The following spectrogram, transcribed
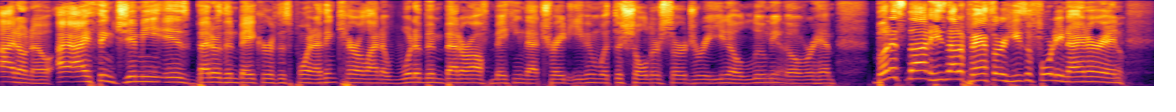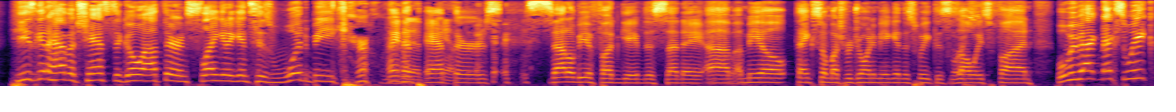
I don't know. I, I think Jimmy is better than Baker at this point. I think Carolina would have been better off making that trade, even with the shoulder surgery, you know, looming over him. But it's not. He's not a Panther. He's a 49er, and he's going to have a chance to go out there and slang it against his would be Carolina Carolina Panthers. Panthers. That'll be a fun game this Sunday. Um, Amil, thanks so much for joining me again this week. This is always fun. We'll be back next week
